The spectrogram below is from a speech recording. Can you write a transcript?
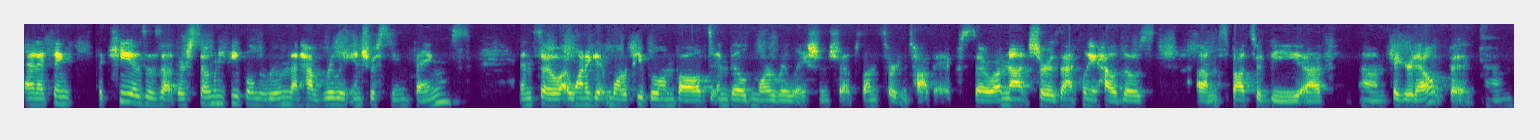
And I think the key is is that there's so many people in the room that have really interesting things. And so I want to get more people involved and build more relationships on certain topics. So I'm not sure exactly how those um, spots would be uh, um, figured out, but um,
